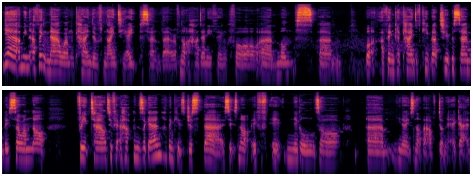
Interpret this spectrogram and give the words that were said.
Yeah, I mean, I think now I'm kind of 98% there. I've not had anything for um, months. Um, but I think I kind of keep that 2% so I'm not freaked out if it happens again. I think it's just there. So it's not if it niggles or, um, you know, it's not that I've done it again.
